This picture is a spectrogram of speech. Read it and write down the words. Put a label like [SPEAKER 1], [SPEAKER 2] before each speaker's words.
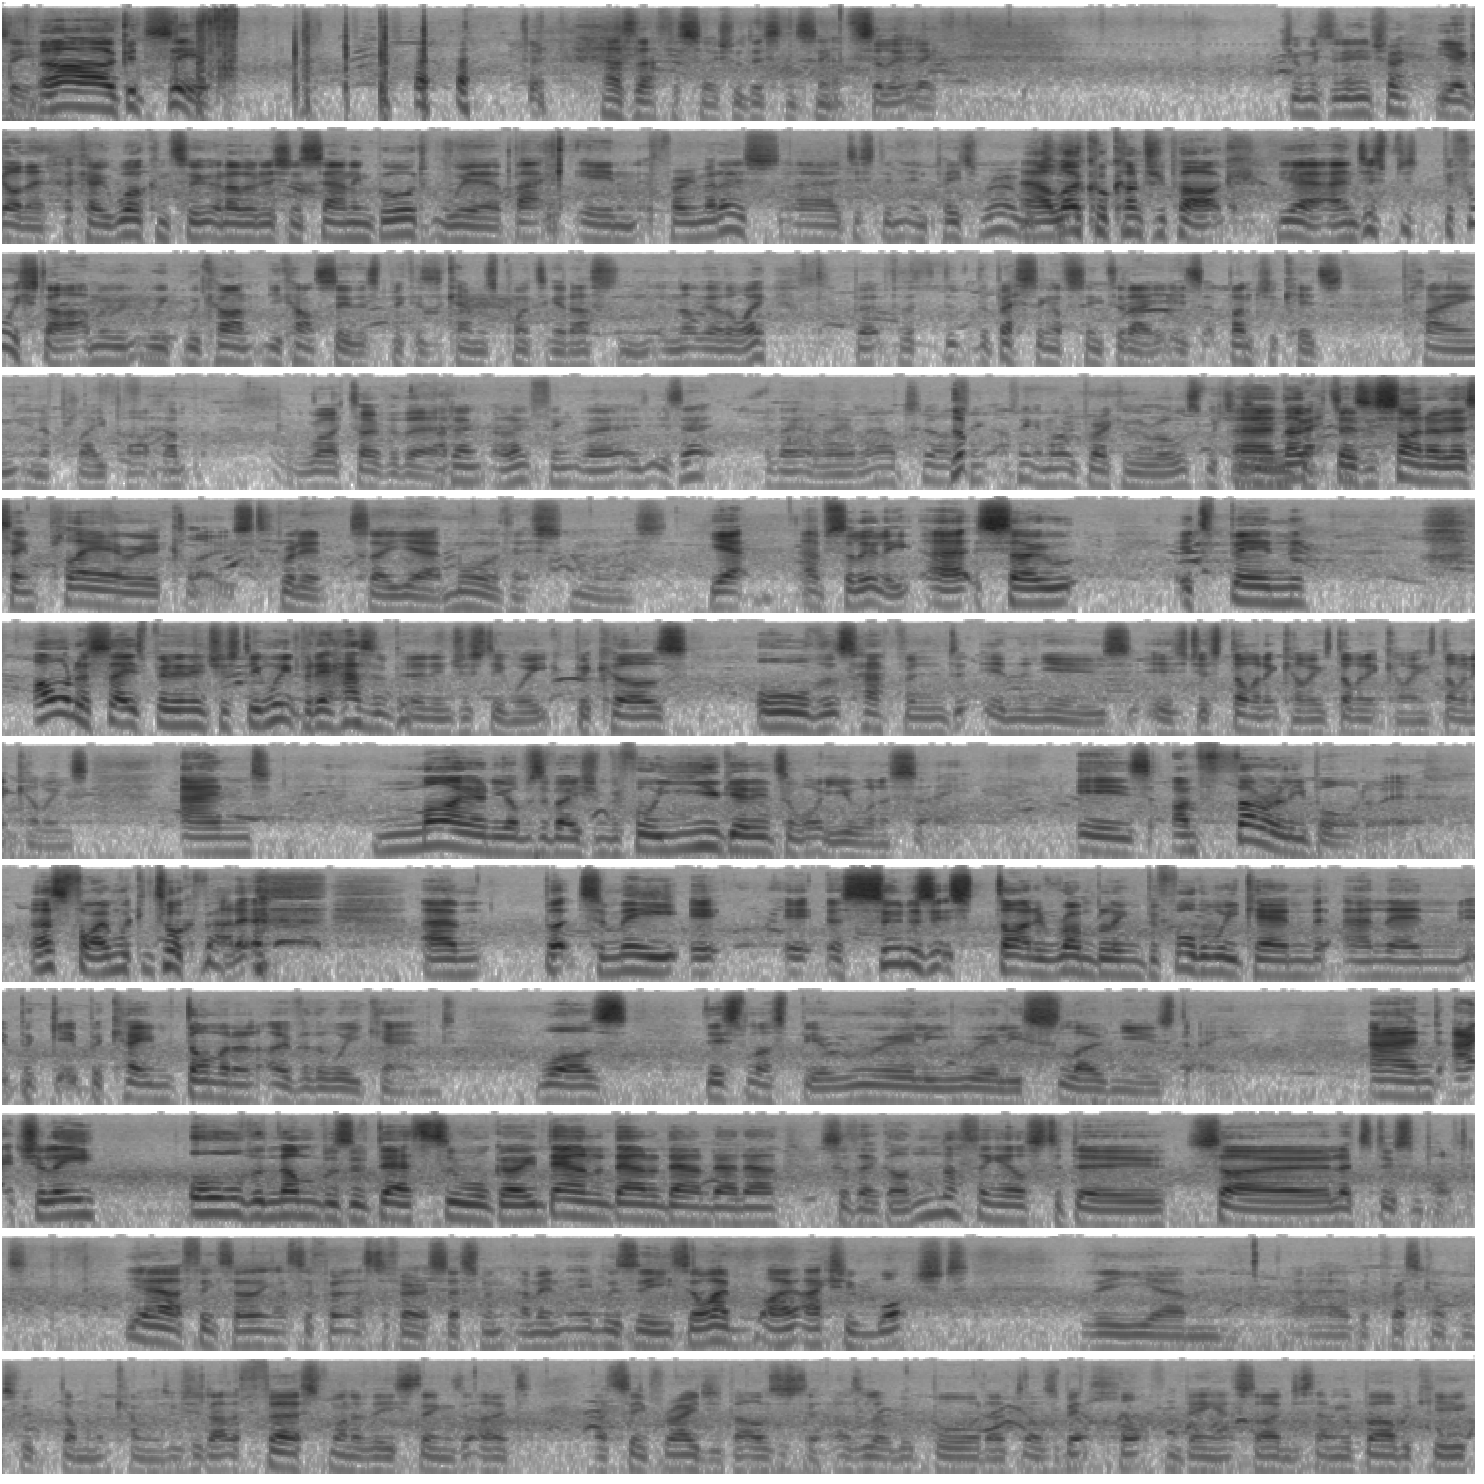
[SPEAKER 1] see you.
[SPEAKER 2] Oh, good to see you.
[SPEAKER 1] How's that for social distancing?
[SPEAKER 2] Absolutely.
[SPEAKER 1] Do you want me to do the intro?
[SPEAKER 2] Yeah, go on then.
[SPEAKER 1] Okay, welcome to another edition of Sounding Board. We're back in Ferry Meadows, uh, just in, in Peterborough.
[SPEAKER 2] Our
[SPEAKER 1] is-
[SPEAKER 2] local country park.
[SPEAKER 1] Yeah, and just, just before we start, I mean, we, we, we can't you can't see this because the camera's pointing at us and, and not the other way. But the, the best thing I've seen today is a bunch of kids playing in a play park.
[SPEAKER 2] Right over there.
[SPEAKER 1] I don't I don't think they're is, that are they, are they allowed to? I
[SPEAKER 2] Nope.
[SPEAKER 1] think I think they might be breaking the rules, which is
[SPEAKER 2] Uh,
[SPEAKER 1] even
[SPEAKER 2] no,
[SPEAKER 1] better.
[SPEAKER 2] there's a sign over there saying play area closed.
[SPEAKER 1] Brilliant. So yeah, more of this, more of this.
[SPEAKER 2] Yeah, absolutely. Uh, so it's been, I want to say it's been an interesting week, but it hasn't been an interesting week because all that's happened in the news is just Dominic Cummings, Dominic Cummings, Dominic Cummings. And my only observation before you get into what you want to say is I'm thoroughly bored of it. That's fine, we can talk about it. um, but to me, it, it as soon as it started rumbling before the weekend and then it, bec it became dominant over the weekend, was this must be a really, really slow news day. And actually, all the numbers of deaths are all going down and down and down and down, down. So they've got nothing else to do. So let's do some politics.
[SPEAKER 1] Yeah, I think so. I think that's a fair, that's a fair assessment. I mean, it was the so I, I actually watched the um, uh, the press conference with Dominic Cummings, which was like the first one of these things that I'd I'd seen for ages. But I was just a, I was a little bit bored. I, I was a bit hot from being outside and just having a barbecue.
